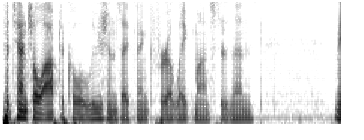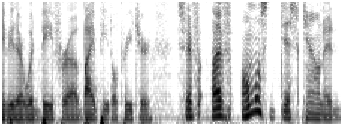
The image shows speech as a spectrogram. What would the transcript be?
potential optical illusions. I think for a lake monster than maybe there would be for a bipedal creature. So I've almost discounted,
